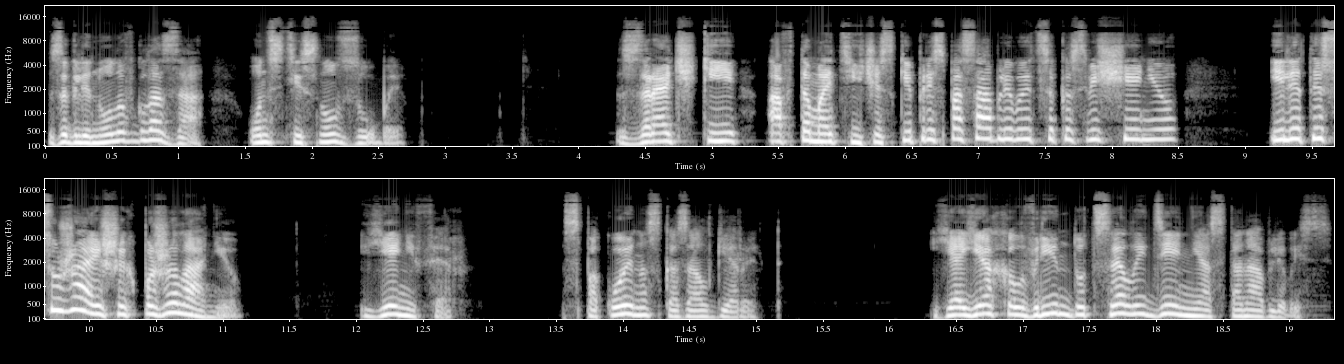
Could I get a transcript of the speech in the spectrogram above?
заглянула в глаза. Он стиснул зубы. «Зрачки автоматически приспосабливаются к освещению, или ты сужаешь их по желанию?» «Енифер», — спокойно сказал Геральт. «Я ехал в Ринду целый день, не останавливаясь.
